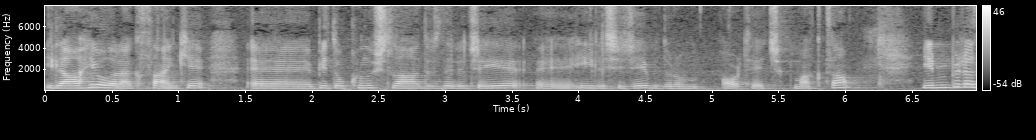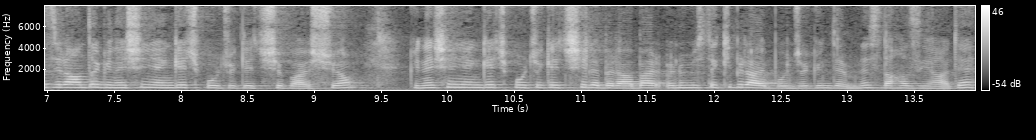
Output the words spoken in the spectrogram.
ilahi olarak sanki e, bir dokunuşla düzeleceği, e, iyileşeceği bir durum ortaya çıkmakta. 21 Haziran'da Güneş'in Yengeç Burcu geçişi başlıyor. Güneş'in Yengeç Burcu geçişiyle beraber önümüzdeki bir ay boyunca gündeminiz daha ziyade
